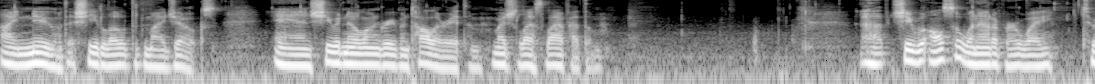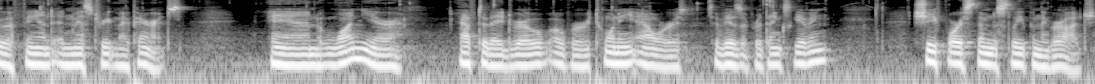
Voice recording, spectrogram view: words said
I knew that she loathed my jokes, and she would no longer even tolerate them, much less laugh at them. Uh, she also went out of her way to offend and mistreat my parents. And one year after they drove over 20 hours to visit for Thanksgiving, she forced them to sleep in the garage.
